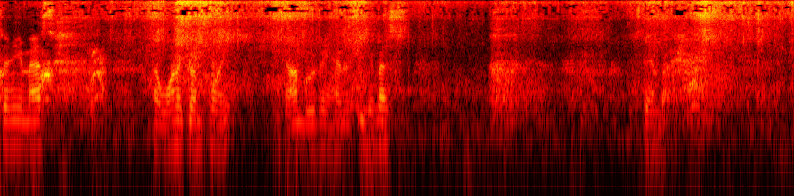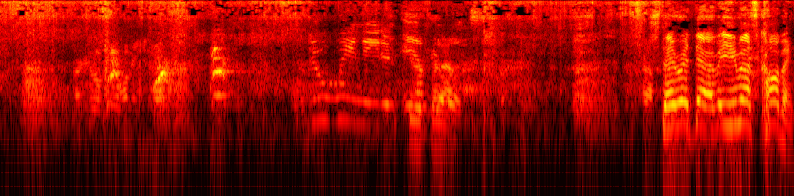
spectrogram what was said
Send EMS. At one at gunpoint. Not moving. Hand it to EMS. Stand by. Are you okay, 129? Do we need an now. ambulance? Stay right there. I have EMS coming.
